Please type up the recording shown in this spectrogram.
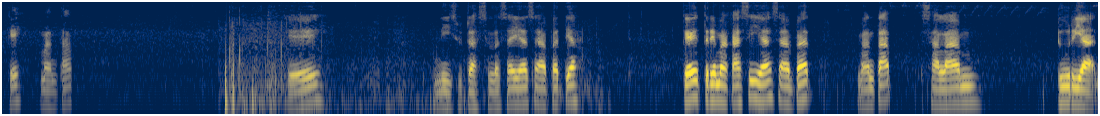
Oke mantap. Oke ini sudah selesai ya sahabat ya Oke, terima kasih ya sahabat. Mantap. Salam durian.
